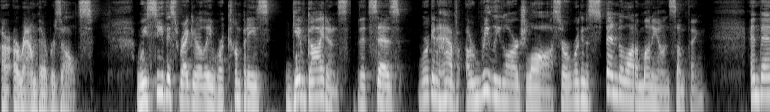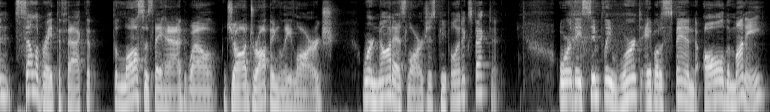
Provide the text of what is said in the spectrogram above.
around their results. We see this regularly where companies give guidance that says we're going to have a really large loss or we're going to spend a lot of money on something. And then celebrate the fact that the losses they had, while jaw droppingly large, were not as large as people had expected. Or they simply weren't able to spend all the money,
